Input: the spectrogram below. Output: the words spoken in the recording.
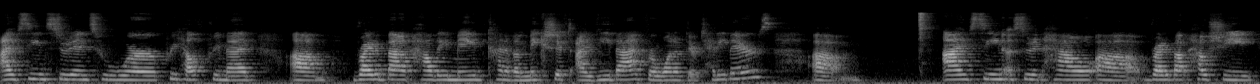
I've seen students who were pre-health, pre-med, um, write about how they made kind of a makeshift IV bag for one of their teddy bears. Um, I've seen a student how uh, write about how she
